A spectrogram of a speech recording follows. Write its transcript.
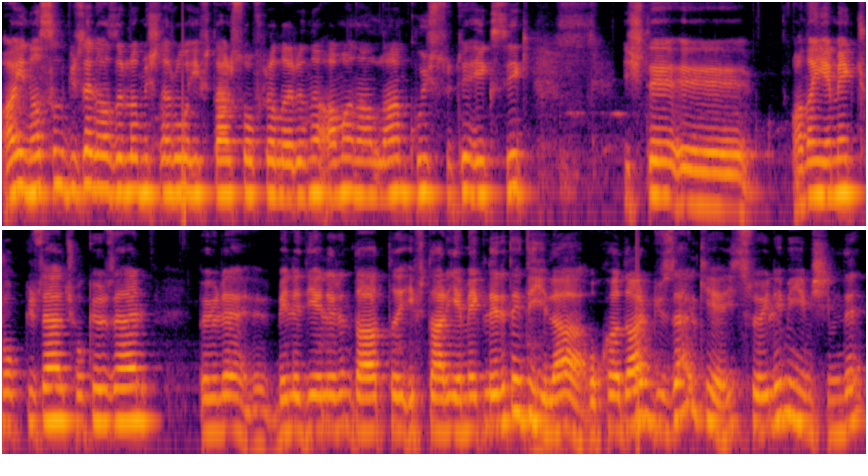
Ay nasıl güzel hazırlamışlar o iftar sofralarını. Aman Allah'ım kuş sütü eksik. İşte e, ana yemek çok güzel, çok özel. Böyle e, belediyelerin dağıttığı iftar yemekleri de değil ha. O kadar güzel ki hiç söylemeyeyim şimdi.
